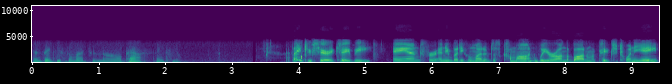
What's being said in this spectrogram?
And thank you so much, and I'll pass. Thank you. Thank you, Sherry KB. And for anybody who might have just come on, we are on the bottom of page 28,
